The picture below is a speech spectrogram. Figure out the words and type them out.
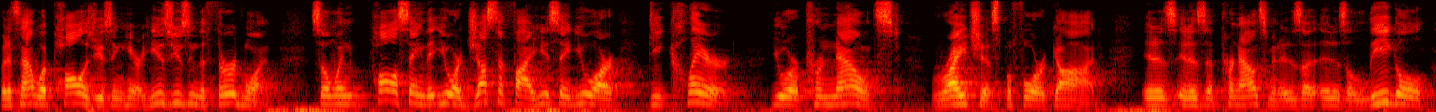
but it's not what Paul is using here. He is using the third one. So when Paul is saying that you are justified, he is saying you are declared, you are pronounced righteous before God. It is, it is a pronouncement, it is a, it is a legal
